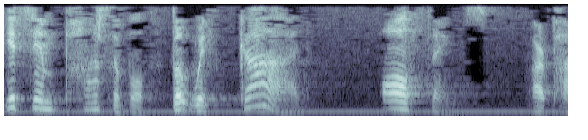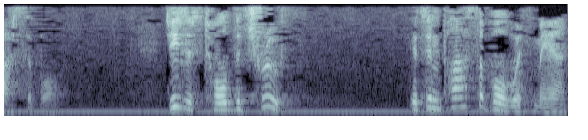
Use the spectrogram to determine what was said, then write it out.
It's impossible. But with God, all things are possible. Jesus told the truth. It's impossible with man.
